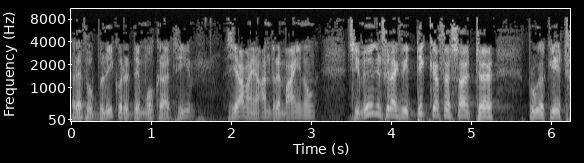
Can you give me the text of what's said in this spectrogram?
Republik oder Demokratie. Sie haben eine andere Meinung. Sie mögen vielleicht wie Dickköpfe sein. Der Bruder geht,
